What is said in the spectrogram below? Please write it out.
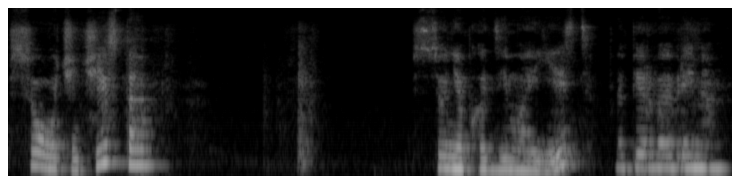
Все очень чисто. Все необходимое есть на первое время.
